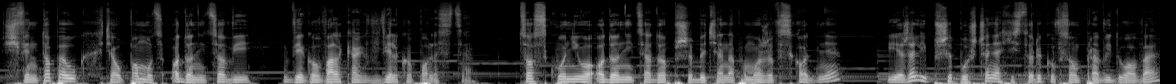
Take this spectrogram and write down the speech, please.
Świętopełk chciał pomóc Odonicowi w jego walkach w Wielkopolsce. Co skłoniło Odonica do przybycia na Pomorze Wschodnie? Jeżeli przypuszczenia historyków są prawidłowe,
